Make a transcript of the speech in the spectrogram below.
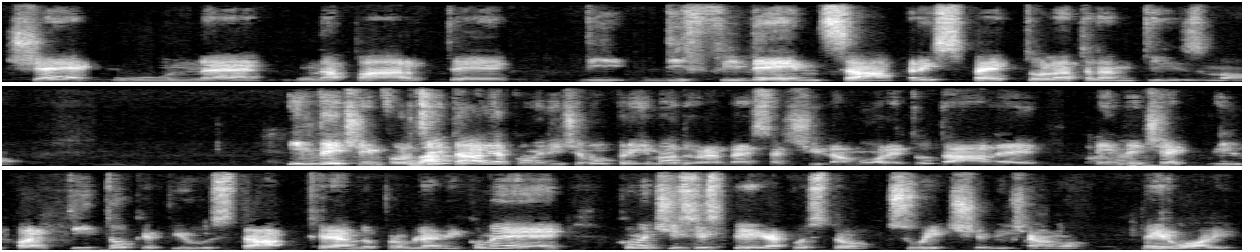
c'è un, una parte di diffidenza rispetto all'atlantismo. Invece in Forza Ma... Italia, come dicevo prima, dovrebbe esserci l'amore totale e invece è il partito che più sta creando problemi. Come, come ci si spiega questo switch, diciamo, nei ruoli?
